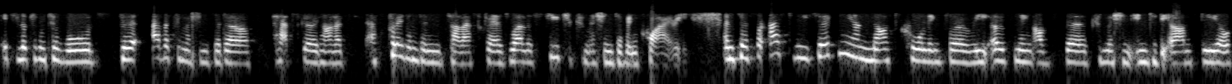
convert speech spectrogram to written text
it's looking towards the other commissions that are perhaps going on at, at, present in South Africa as well as future commissions of inquiry. And so for us, we certainly are not calling for a reopening of the commission into the arms deal,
